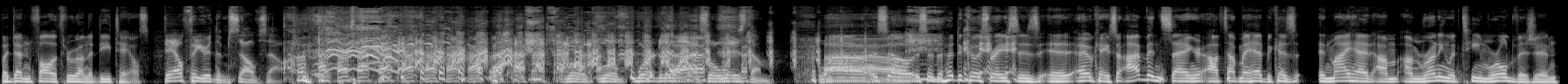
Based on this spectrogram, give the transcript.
but doesn't follow through on the details. They'll figure themselves out. little, little word to the wise, little wisdom. Uh, so so the Hood to Coast race is uh, okay. So I've been saying off the top of my head because in my head I'm I'm running with Team World Vision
